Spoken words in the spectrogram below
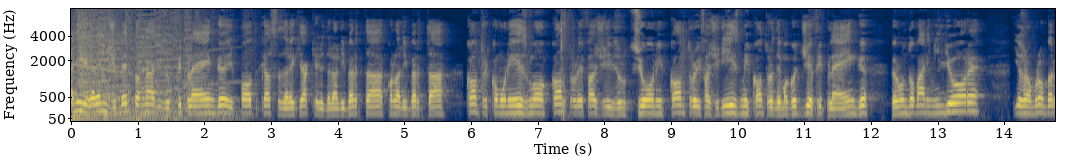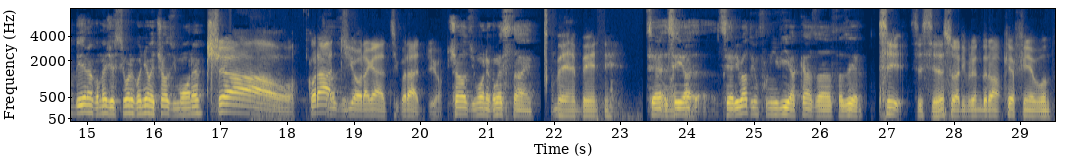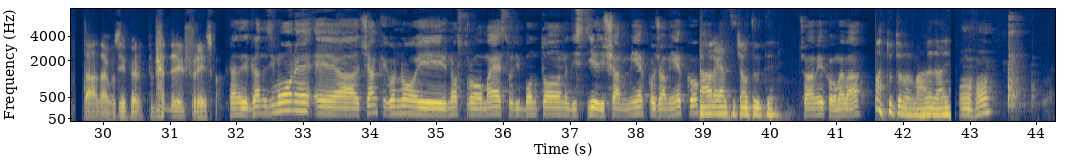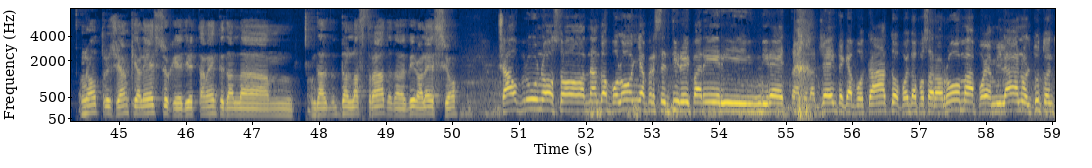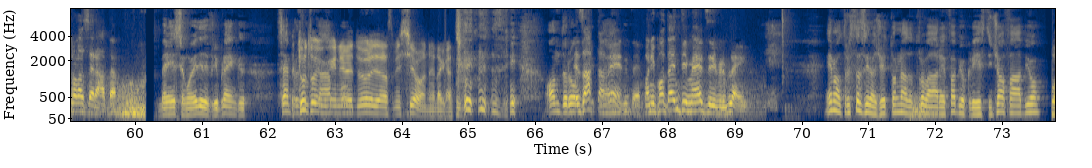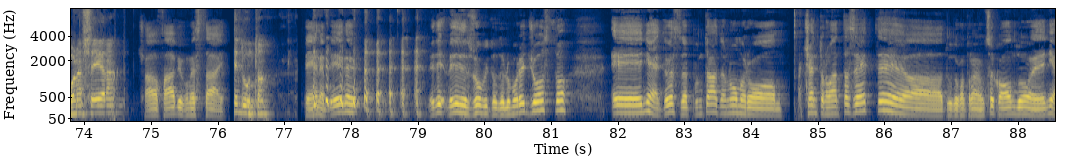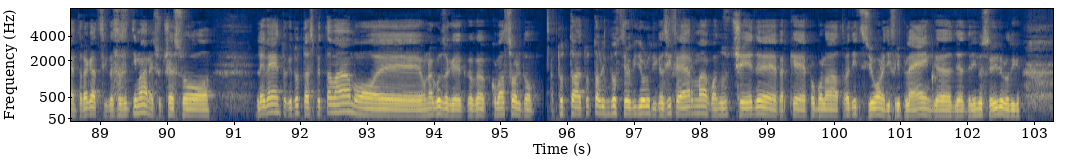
Cari amiche e cari amici, bentornati su Free Playing, il podcast delle chiacchiere della libertà, con la libertà contro il comunismo, contro le facili soluzioni, contro i facilismi, contro le demagogie free playing, per un domani migliore. Io sono Bruno Barbera, con me c'è Simone Cognome. Ciao Simone. Ciao! Coraggio ragazzi, coraggio. Ciao Simone, come stai? Bene, bene. Sei, sei, sei arrivato in funivia a casa stasera? Sì, sì, sì, adesso la riprenderò anche a fine puntata, così per, per prendere il fresco. Grande, grande Simone, e uh, c'è anche con noi il nostro maestro di bon ton, di stile, di charme, Mirko. Ciao Mirko. Ciao ragazzi, ciao a tutti. Ciao Mirko, come va? Ma tutto normale, dai. Uh-huh. Inoltre c'è anche Alessio che è direttamente dalla, da, dalla strada, da, vero Alessio? Ciao Bruno, sto andando a Bologna per sentire i pareri in diretta della gente che ha votato, poi dopo sarò a Roma, poi a Milano, il tutto entro la serata. Benissimo, come vedete free playing sempre tutto nelle due ore di trasmissione, ragazzi. sì, on the road Esattamente, con i potenti mezzi di free playing. E inoltre stasera ci è tornato a trovare Fabio Cristi. Ciao Fabio. Buonasera. Ciao Fabio, come stai? Seduto. Bene, bene. vedete, vedete subito dell'umore giusto. E niente, questa è la puntata numero 197. Ho dovuto controllare un secondo. E niente, ragazzi, questa settimana è successo l'evento che tutti aspettavamo. È una cosa che, come al solito, tutta, tutta l'industria videoludica si ferma quando succede perché è proprio la tradizione di free playing dell'industria videoludica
